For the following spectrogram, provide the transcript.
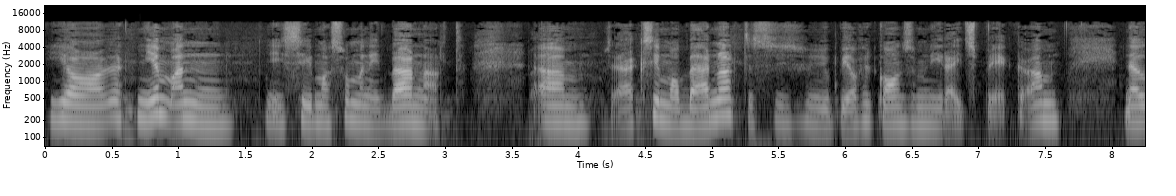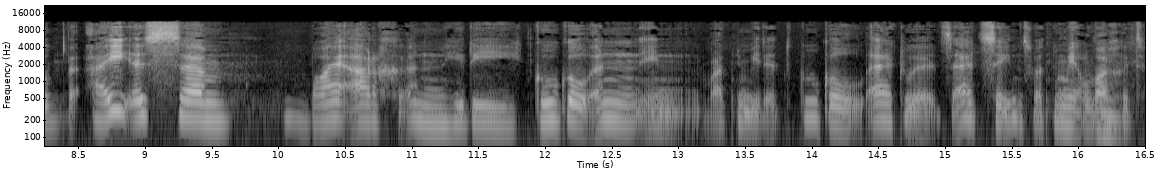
Ja, ek neem aan jy sê maar sommer net Bernard. Ehm um, ek sê maar Bernard, dis op die Afrikaanse manier uitspreek. Ehm um, nou hy is ehm um, baie erg in hierdie Google in en wat noem jy dit? Google AdWords, AdSense wat noem jy al daai hmm. goed.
